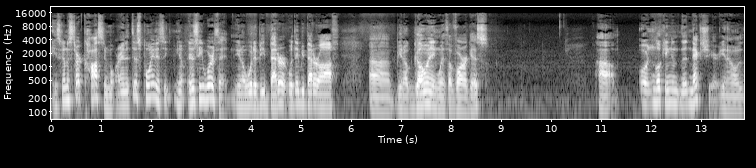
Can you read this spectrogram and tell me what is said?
he's going to start costing more. And at this point, is he you know is he worth it? You know, would it be better? Would they be better off? Uh, you know, going with a Vargas. Um, or looking in the next year, you know,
